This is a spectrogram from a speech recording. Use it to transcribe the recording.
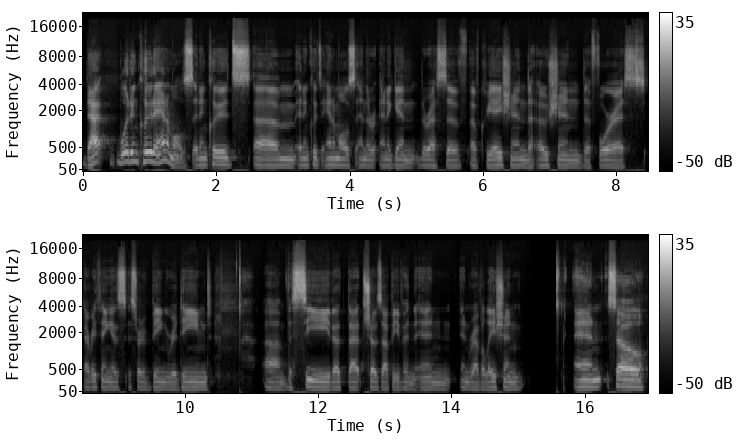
that would include animals. It includes um, it includes animals and the and again the rest of, of creation, the ocean, the forests, everything is, is sort of being redeemed. Um, the sea that that shows up even in in Revelation, and so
